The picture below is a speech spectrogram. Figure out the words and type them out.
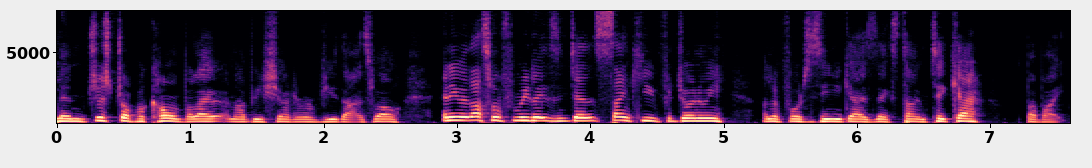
then just drop a comment below and I'll be sure to review that as well. Anyway, that's all from me, ladies and gents. Thank you for joining me. I look forward to seeing you guys next time. Take care. Bye bye.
